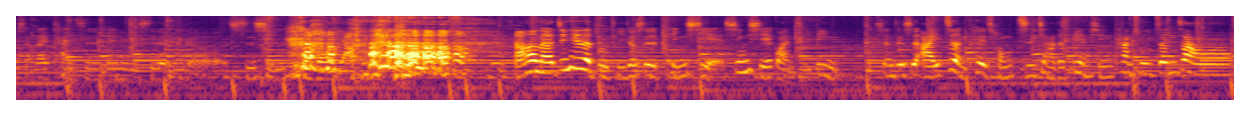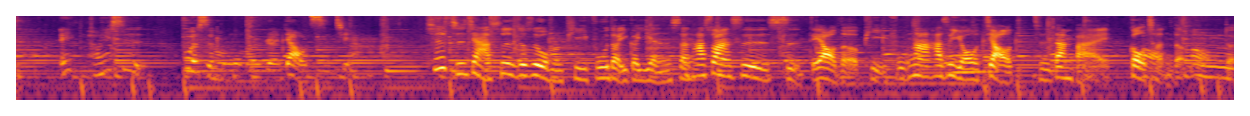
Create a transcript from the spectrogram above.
是想再看一次美女医师的那个私信一样。然后呢，今天的主题就是贫血、心血管疾病，甚至是癌症，可以从指甲的变形看出征兆哦。哎，黄医师，为什么我们人要有指甲？其实指甲是就是我们皮肤的一个延伸，它算是死掉的皮肤，那它是由角质蛋白构成的，对。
